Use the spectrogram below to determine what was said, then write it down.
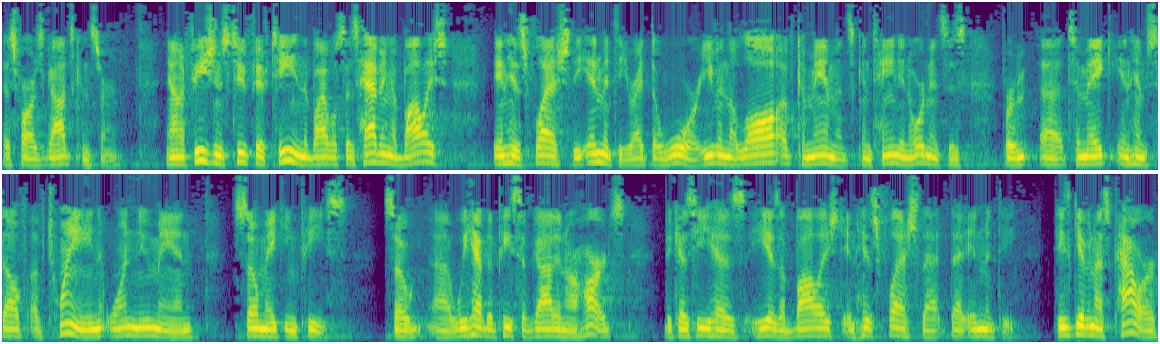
as far as God's concerned. Now in Ephesians 2.15, the Bible says, having abolished in his flesh the enmity, right, the war, even the law of commandments contained in ordinances for, uh, to make in himself of twain one new man, so making peace. So uh, we have the peace of God in our hearts because he has he has abolished in his flesh that that enmity. He's given us power.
